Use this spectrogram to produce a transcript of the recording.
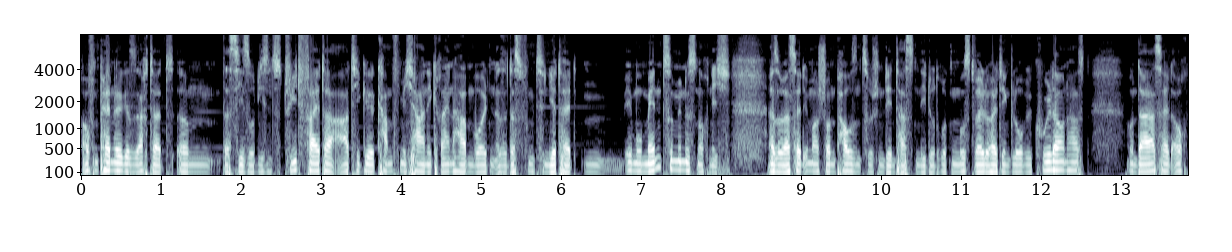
auf dem Panel gesagt hat, ähm, dass sie so diesen Street Fighter-artige Kampfmechanik reinhaben wollten. Also das funktioniert halt im, im Moment zumindest noch nicht. Also du hast halt immer schon Pausen zwischen den Tasten, die du drücken musst, weil du halt den Global Cooldown hast. Und da ist halt auch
